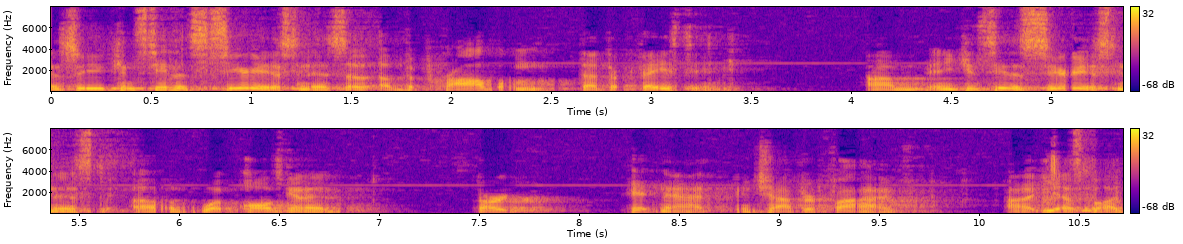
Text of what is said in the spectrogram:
And so you can see the seriousness of, of the problem that they're facing. Um, and you can see the seriousness of what Paul's going to start hitting at in chapter 5. Uh, yes, Bud.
